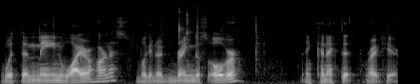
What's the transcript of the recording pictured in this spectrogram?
With the main wire harness, we're going to bring this over and connect it right here.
